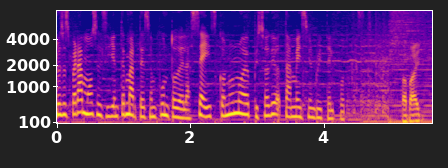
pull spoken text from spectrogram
Los esperamos el siguiente martes en punto de las 6 con un nuevo episodio de Amazing Retail Podcast. Bye bye.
